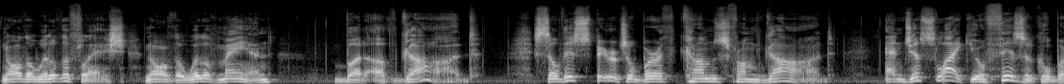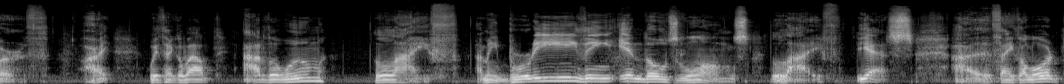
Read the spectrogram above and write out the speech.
nor the will of the flesh, nor of the will of man, but of God. So this spiritual birth comes from God. And just like your physical birth, all right, we think about out of the womb, life. I mean, breathing in those lungs, life. Yes, I thank the Lord.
